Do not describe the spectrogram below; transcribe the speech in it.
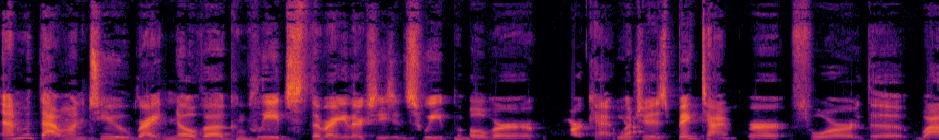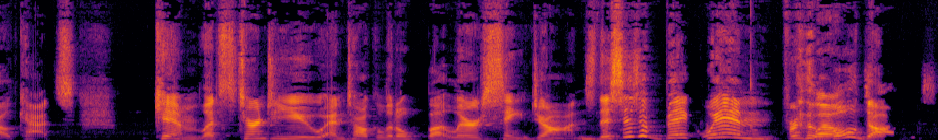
And with that one too, right? Nova completes the regular season sweep mm-hmm. over Marquette, yeah. which is big time for for the Wildcats. Kim, let's turn to you and talk a little Butler St. John's. This is a big win for the well, Bulldogs.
